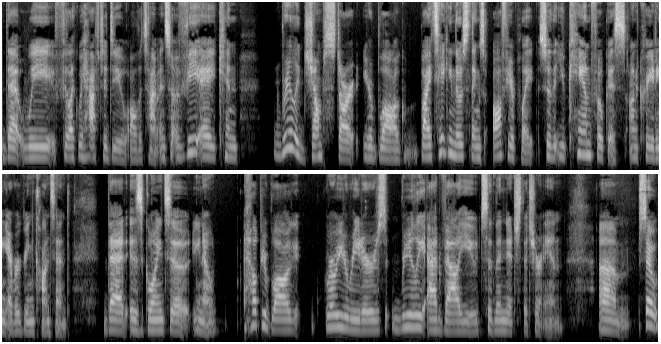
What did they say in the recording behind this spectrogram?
that we feel like we have to do all the time. And so a VA can really jumpstart your blog by taking those things off your plate so that you can focus on creating evergreen content that is going to, you know, help your blog grow your readers, really add value to the niche that you're in. Um, so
